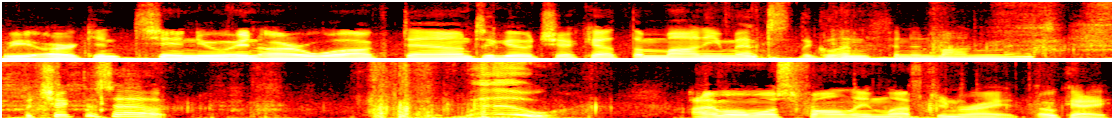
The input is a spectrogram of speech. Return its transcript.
We are continuing our walk down to go check out the monument, the Glenfinnan Monument. But check this out. Whoa! I'm almost falling left and right. Okay.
